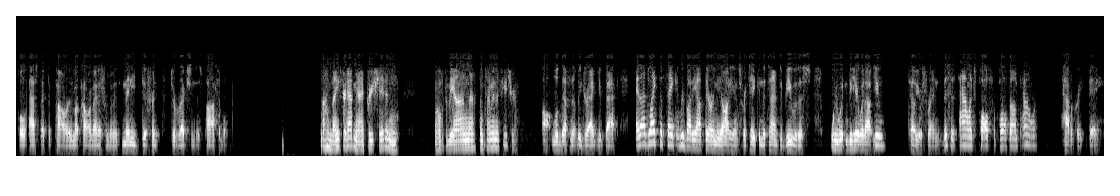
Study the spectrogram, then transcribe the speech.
whole aspect of power and my power management in as many different directions as possible. Well, thanks for having me. I appreciate it, and I hope to be on uh, sometime in the future. Oh, we'll definitely drag you back. And I'd like to thank everybody out there in the audience for taking the time to be with us. We wouldn't be here without you. Tell your friends. This is Alex Paul for Paul Don Power. Have a great day.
